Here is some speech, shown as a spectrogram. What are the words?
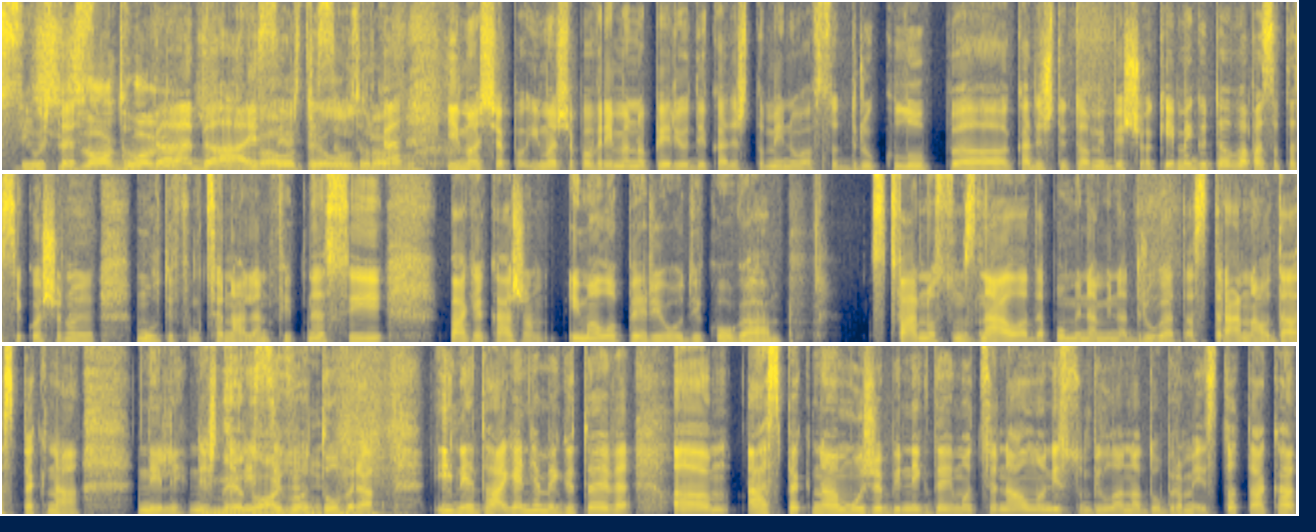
се уште сум заглави. тука, да, и се уште сум тука. Имаше по- имаше повремено периоди каде што менував со друг клуб, каде што и тоа ми беше окей, меѓутоа пасата секојаш едно мултифункционален фитнес и пак ја кажам, имало периоди кога стварно сум знаела да поминам и на другата страна од аспект на нели нешто не си во добра и недоаѓање меѓутоа еве аспект на можеби негде емоционално не сум била на добро место, така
